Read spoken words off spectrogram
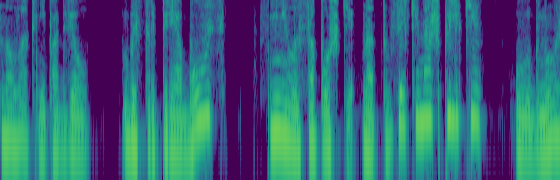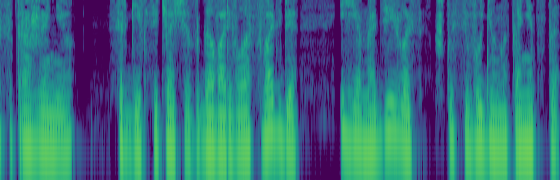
Но лак не подвел. Быстро переобулась, сменила сапожки на туфельки на шпильке, улыбнулась отражению. Сергей все чаще заговаривал о свадьбе, и я надеялась, что сегодня он наконец-то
